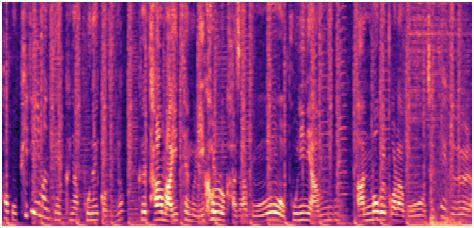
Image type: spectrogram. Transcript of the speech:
하고 PD님한테 그냥 보냈거든요. 그 다음 아이템을 이걸로 가자고 본인이 안, 안 먹을 거라고 채택을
